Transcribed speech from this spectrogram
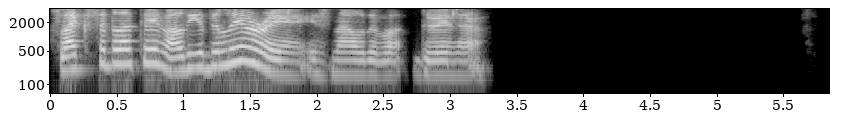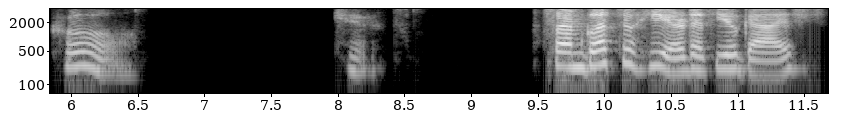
flexibility, value delivery is now the, the winner. Cool. Good. So I'm glad to hear that you guys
